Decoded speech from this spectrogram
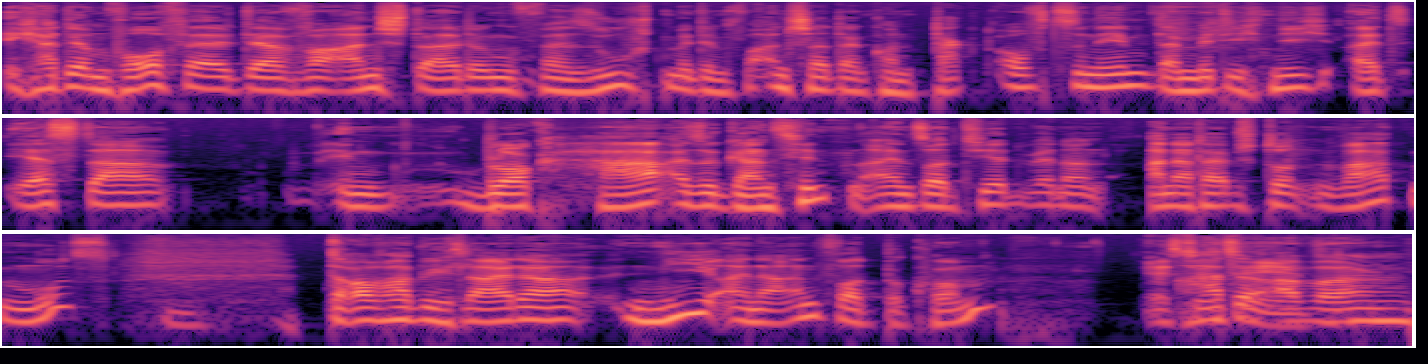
ich hatte im Vorfeld der Veranstaltung versucht, mit dem Veranstalter Kontakt aufzunehmen, damit ich nicht als erster in Block H, also ganz hinten einsortiert werde und anderthalb Stunden warten muss. Darauf habe ich leider nie eine Antwort bekommen. SCC hatte aber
